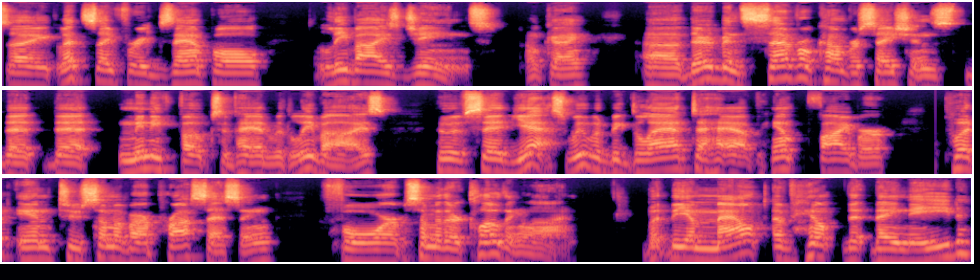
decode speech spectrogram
Say, let's say, for example, Levi's jeans. Okay, uh, there have been several conversations that that many folks have had with Levi's who have said, yes, we would be glad to have hemp fiber put into some of our processing for some of their clothing line. But the amount of hemp that they need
